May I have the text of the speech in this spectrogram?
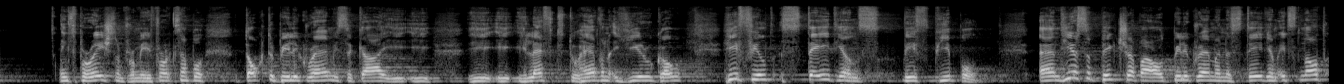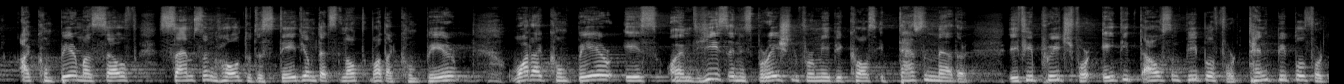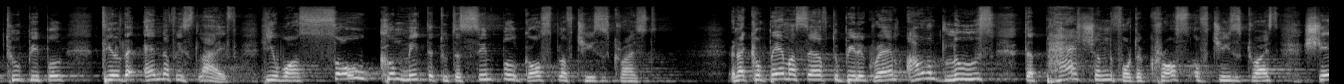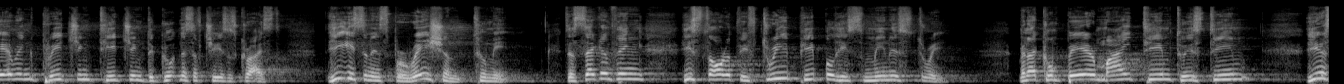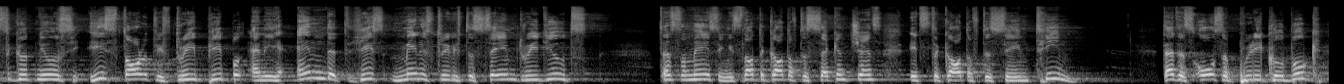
inspiration for me. For example, Dr. Billy Graham is a guy, he, he, he, he left to heaven a year ago. He filled stadiums with people. And here's a picture about Billy Graham and a stadium. It's not, I compare myself, Samsung Hall to the stadium. That's not what I compare. What I compare is, and he's an inspiration for me because it doesn't matter if he preached for 80,000 people, for 10 people, for two people, till the end of his life, he was so committed to the simple gospel of Jesus Christ. When I compare myself to Billy Graham, I won't lose the passion for the cross of Jesus Christ, sharing, preaching, teaching the goodness of Jesus Christ. He is an inspiration to me. The second thing, he started with three people his ministry. When I compare my team to his team, Here's the good news. He started with three people and he ended his ministry with the same three dudes. That's amazing. It's not the God of the second chance, it's the God of the same team. That is also a pretty cool book.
